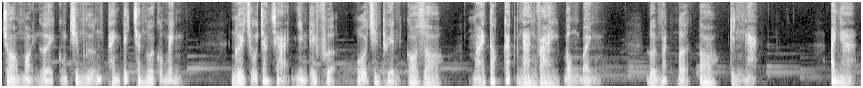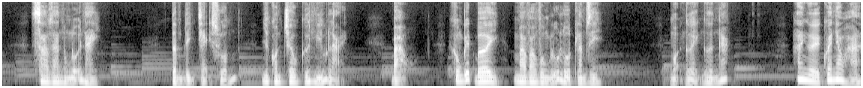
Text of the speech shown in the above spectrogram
cho mọi người cùng chiêm ngưỡng thành tích chăn nuôi của mình. Người chủ trang trại nhìn thấy Phượng ngồi trên thuyền co do, mái tóc cắt ngang vai bồng bềnh, đôi mắt mở to kinh ngạc. Anh à, sao ra nông nỗi này? Tâm định chạy xuống, nhưng con trâu cứ níu lại. Bảo, không biết bơi mà vào vùng lũ lụt làm gì? Mọi người ngơ ngác. Hai người quen nhau hả?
